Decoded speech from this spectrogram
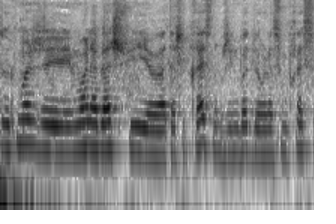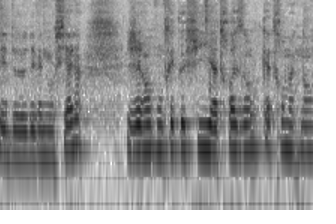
Donc moi, j'ai, moi là-bas, je suis attachée presse, donc j'ai une boîte de relations presse et d'événementiel. J'ai rencontré Kofi il y a 3 ans, 4 ans maintenant,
